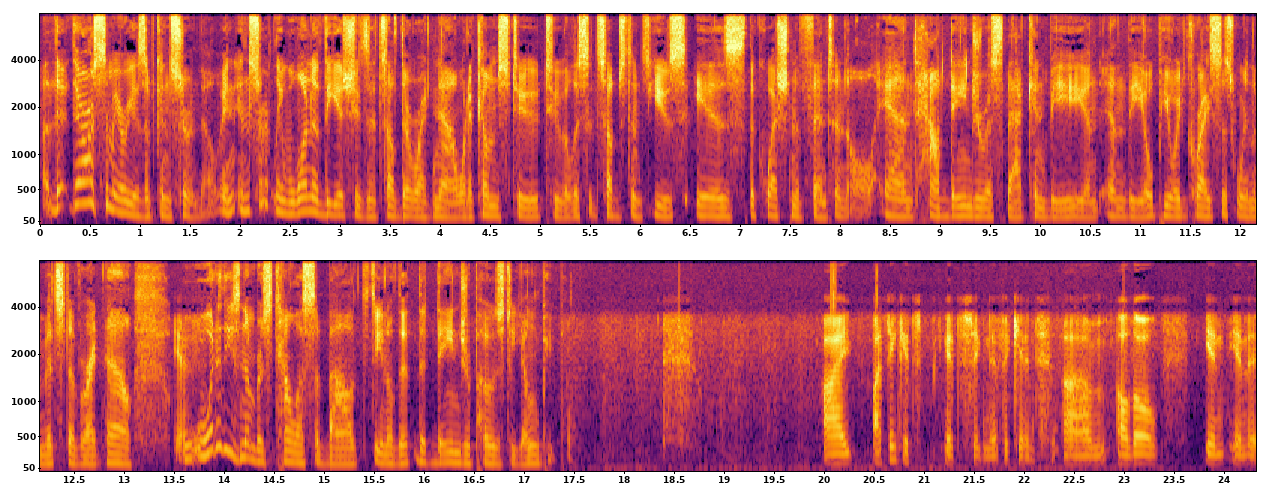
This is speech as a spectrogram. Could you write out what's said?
There, there are some areas of concern, though, and, and certainly one of the issues that's out there right now when it comes to, to illicit substance use is the question of fentanyl and how dangerous that can be, and, and the opioid crisis we're in the midst of right now. Yes. What do these numbers tell us about, you know, the, the danger posed to young people? I I think it's it's significant. Um, although in in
